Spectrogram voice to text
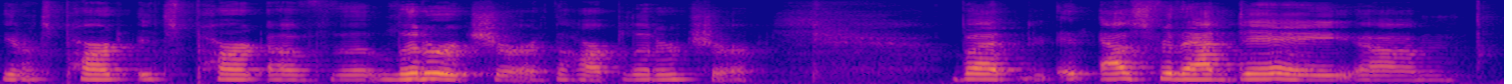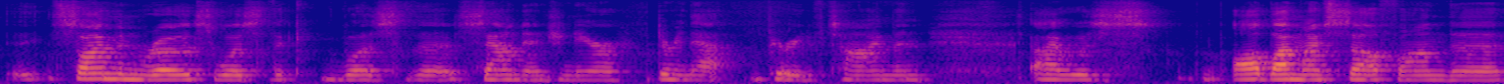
you know it's part it's part of the literature, the harp literature. But it, as for that day, um, Simon Rhodes was the was the sound engineer during that period of time, and I was all by myself on the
